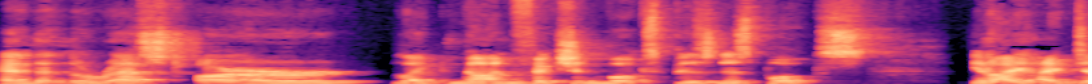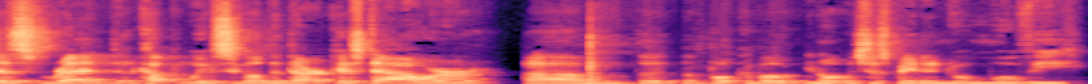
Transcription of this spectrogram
and then the rest are like nonfiction books, business books. You know, I, I just read a couple weeks ago, "The Darkest Hour," um, the the book about you know it was just made into a movie.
